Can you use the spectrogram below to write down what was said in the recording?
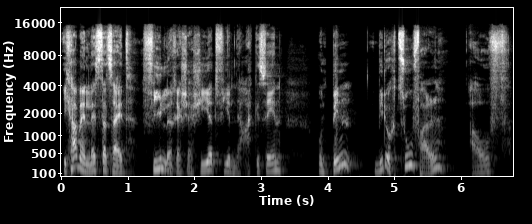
Ich habe in letzter Zeit viel recherchiert, viel nachgesehen und bin wie durch Zufall auf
